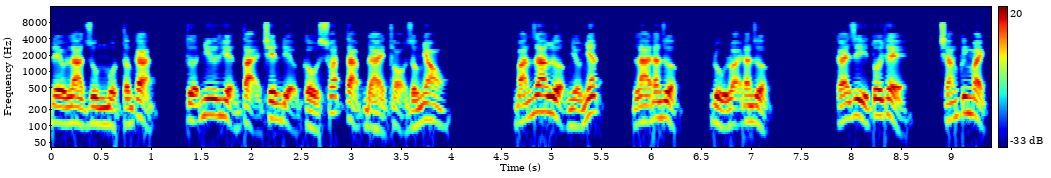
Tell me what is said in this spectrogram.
đều là dùng một tấm cạn, tựa như hiện tại trên địa cầu soát tạp đài thọ giống nhau. Bán ra lượng nhiều nhất, là đan dược, đủ loại đan dược. Cái gì tôi thể, tráng kinh mạch,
